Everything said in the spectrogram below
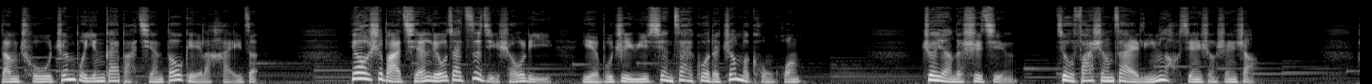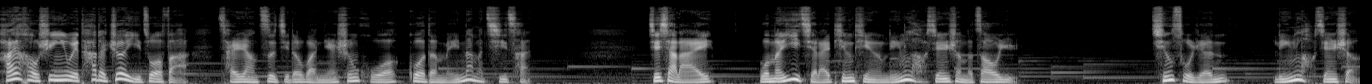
当初真不应该把钱都给了孩子。要是把钱留在自己手里，也不至于现在过得这么恐慌。这样的事情就发生在林老先生身上，还好是因为他的这一做法，才让自己的晚年生活过得没那么凄惨。接下来，我们一起来听听林老先生的遭遇。倾诉人：林老先生，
